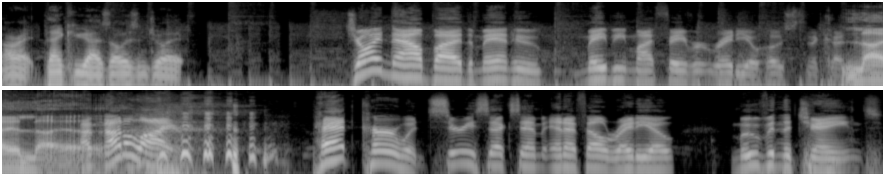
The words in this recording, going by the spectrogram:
All right. Thank you, guys. Always enjoy it. Joined now by the man who may be my favorite radio host in the country. Liar, liar. I'm not a liar. Pat Kirwan, SiriusXM NFL Radio, moving the chains.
